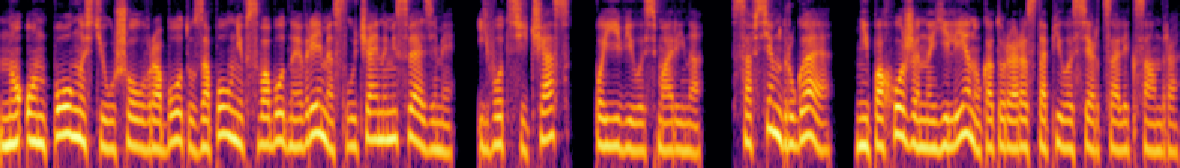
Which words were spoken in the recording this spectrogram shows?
Но он полностью ушел в работу, заполнив свободное время случайными связями. И вот сейчас появилась Марина. Совсем другая, не похожая на Елену, которая растопила сердце Александра.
